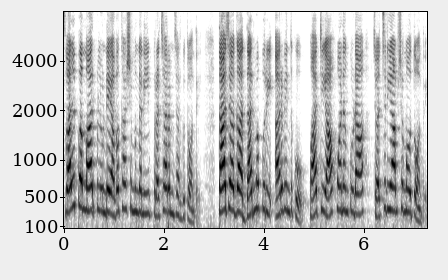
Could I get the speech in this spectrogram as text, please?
స్వల్ప మార్పులుండే అవకాశం ఉందని ప్రచారం జరుగుతోంది. తాజాగా ధర్మపురి అరవింద్కు పార్టీ ఆహ్వానం కూడా చర్చనీయాంశమవుతోంది.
